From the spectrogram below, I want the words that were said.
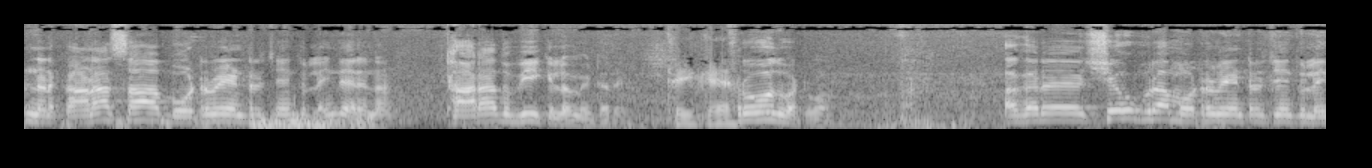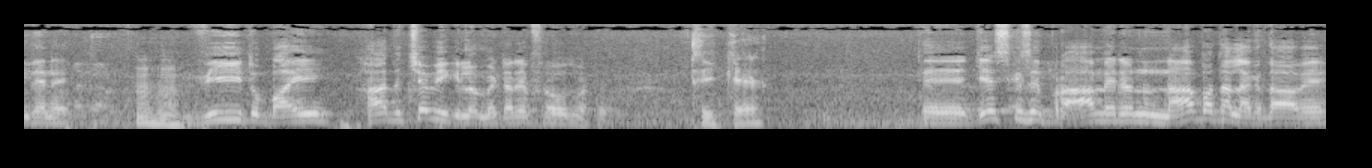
ਨਨਕਾਣਾ ਸਾਹਿਬ ਮੋਟਰਵੇ ਇੰਟਰਚੇਂਜ ਤੋਂ ਲੈਂਦੇ ਨੇ ਨਾ 18 ਤੋਂ 20 ਕਿਲੋਮੀਟਰ ਹੈ। ਠੀਕ ਹੈ। ਫਿਰੋਜ਼ ਵਟਵਾ ਅਗਰ ਸ਼ੇਖਪੁਰਾ ਮੋਟਰਵੇ ਇੰਟਰਚੇਂਜ ਤੋਂ ਲੈਂਦੇ ਨੇ ਹੂੰ ਹੂੰ। 20 ਤੋਂ 22 ਹੱਦ 24 ਕਿਲੋਮੀਟਰ ਹੈ ਫਿਰੋਜ਼ ਵਟਵਾ ਠੀਕ ਹੈ। ਤੇ ਜਿਸ ਕਿਸੇ ਭਰਾ ਮੇਰੇ ਨੂੰ ਨਾ ਪਤਾ ਲੱਗਦਾ ਹੋਵੇ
